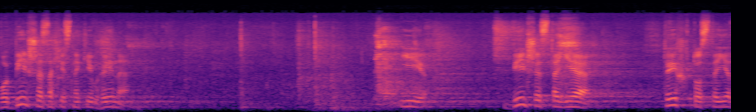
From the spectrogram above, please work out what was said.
бо більше захисників гине. І більше стає тих, хто стає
